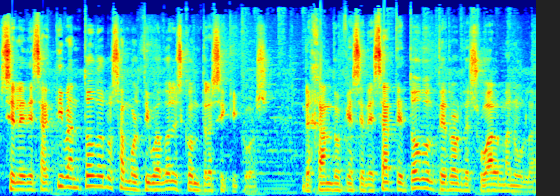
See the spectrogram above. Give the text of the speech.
se le desactivan todos los amortiguadores contrapsíquicos, dejando que se desate todo el terror de su alma nula.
